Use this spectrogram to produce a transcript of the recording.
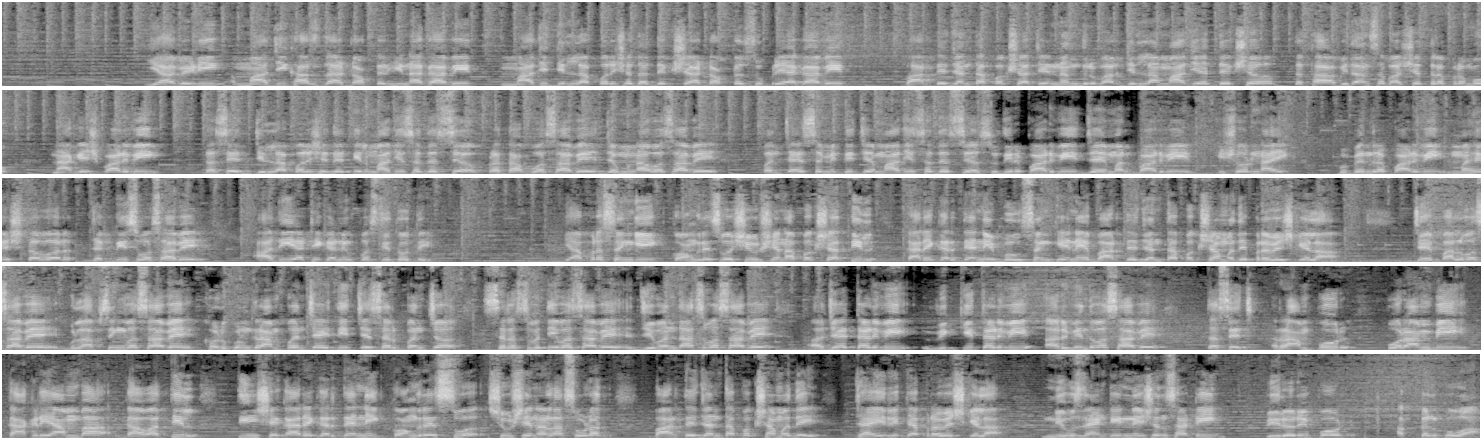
यावेळी माजी खासदार डॉक्टर हिना गावित माजी जिल्हा परिषद अध्यक्षा डॉक्टर सुप्रिया गावित भारतीय जनता पक्षाचे नंदुरबार जिल्हा माजी अध्यक्ष तथा विधानसभा क्षेत्र प्रमुख नागेश पाडवी तसेच जिल्हा परिषदेतील माजी सदस्य प्रताप वसावे जमुना वसावे पंचायत समितीचे माजी सदस्य सुधीर पाडवी जयमल पाडवी किशोर नाईक भूपेंद्र पाडवी महेश तवर जगदीश वसावे आदी या ठिकाणी उपस्थित होते. या प्रसंगी काँग्रेस व शिवसेना पक्षातील कार्यकर्त्यांनी बहुसंख्येने भारतीय जनता पक्षामध्ये प्रवेश केला. जयपाल वसावे गुलाबसिंग वसावे खडकुण ग्रामपंचायतीचे सरपंच सरस्वती वसावे जीवनदास वसावे अजय तडवी विक्की तडवी अरविंद वसावे तसेच रामपूर पोरांबी काकडी आंबा गावातील तीनशे कार्यकर्त्यांनी काँग्रेस व शिवसेनेला सोडत भारतीय जनता पक्षामध्ये जाहीररित्या प्रवेश केला. न्यूज नाईन्टीन नेशनसाठी ब्युरो रिपोर्ट अक्कलकुवा.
